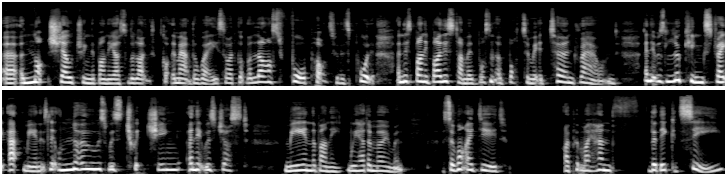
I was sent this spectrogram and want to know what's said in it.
uh, and not sheltering the bunny. I sort of like got them out of the way. So I'd got the last four pots with this poor, and this bunny by this time it wasn't a bottom. It had turned round and it was looking straight at me, and its little nose was twitching, and it was just me and the bunny. We had a moment. So what I did, I put my hand f- that they could see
